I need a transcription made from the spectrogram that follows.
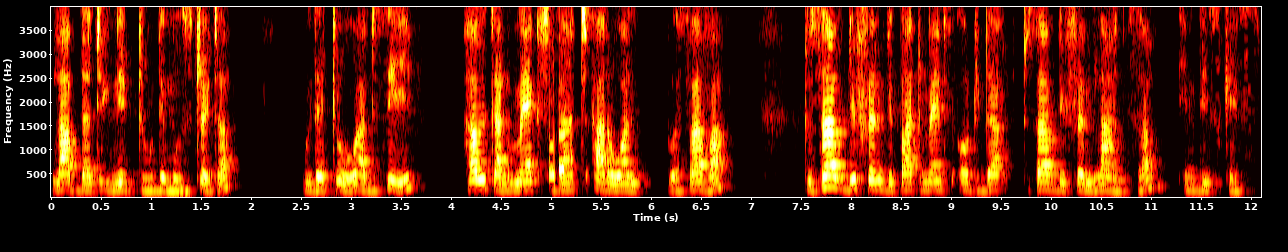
lab that you need to demonstrate with the two and see how you can make that R1 to a server to serve different departments or to, to serve different LANs huh, in this case.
